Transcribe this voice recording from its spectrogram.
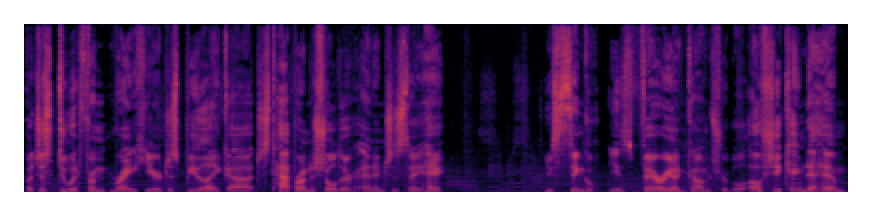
But just do it from right here. Just be like, uh, just tap her on the shoulder and then just say, hey, you single? He's very uncomfortable. Oh, she came to him.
